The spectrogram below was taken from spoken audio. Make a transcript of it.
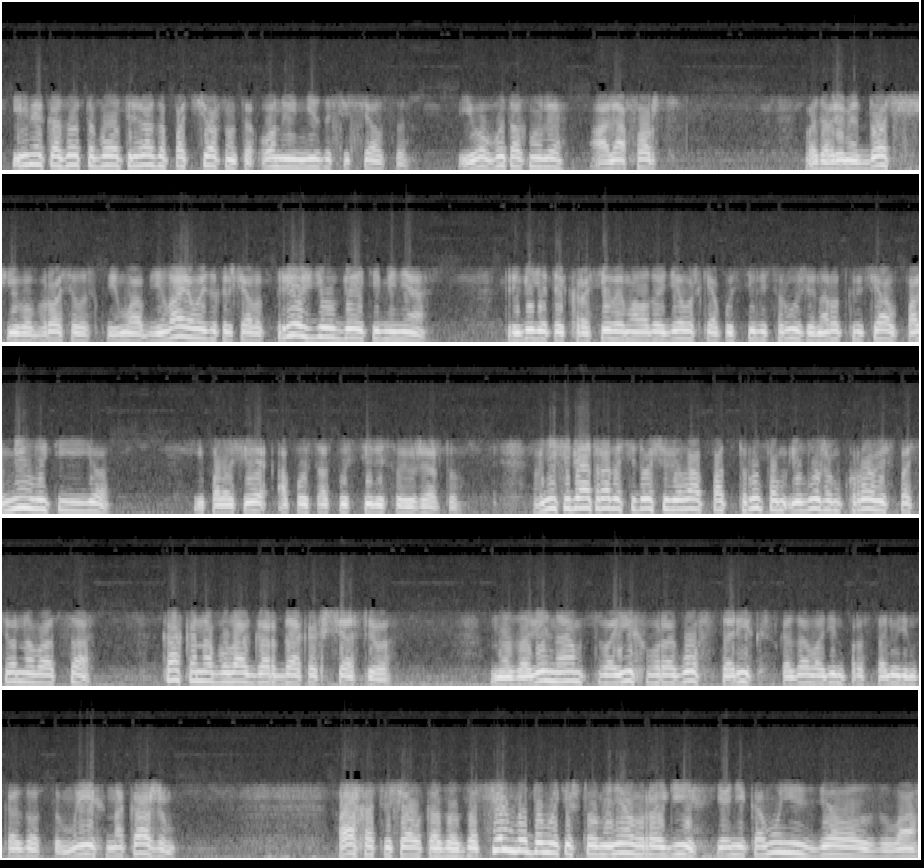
Имя Казотта было три раза подчеркнуто, он и не защищался. Его вытолкнули а-ля форс. В это время дочь его бросилась к нему, обняла его и закричала «Прежде убейте меня!» При виде этой красивой молодой девушки опустились ружья, народ кричал «Помилуйте ее!» И палачи отпустили свою жертву. Вне себя от радости дочь увела под трупом и лужем крови спасенного отца. Как она была горда, как счастлива! «Назови нам своих врагов, старик», — сказал один простолюдин Казоцу. «Мы их накажем». «Ах!» — отвечал Казот, — «зачем вы думаете, что у меня враги? Я никому не сделал зла».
